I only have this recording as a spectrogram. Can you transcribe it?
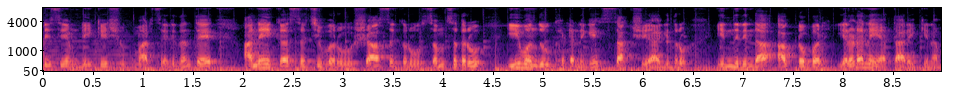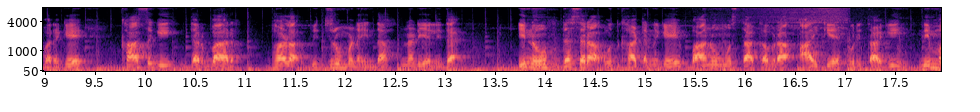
ಡಿಸಿಎಂ ಡಿಕೆ ಶಿವಕುಮಾರ್ ಸೇರಿದಂತೆ ಅನೇಕ ಸಚಿವರು, ಶಾಸಕರು, ಸಂಸದರು ಈ ಒಂದು ಘಟನೆಗೆ ಸಾಕ್ಷಿಯಾಗಿದ್ದರು ಇಂದಿನಿಂದ ಅಕ್ಟೋಬರ್ ಎರಡನೆಯ ತಾರೀಕಿನವರೆಗೆ ಖಾಸಗಿ ದರ್ಬಾರ್ ಬಹಳ ವಿಜೃಂಭಣೆಯಿಂದ ನಡೆಯಲಿದೆ. ಇನ್ನು ದಸರಾ ಉದ್ಘಾಟನೆಗೆ ಬಾನು ಮುಸ್ತಾಕ್ ಅವರ ಆಯ್ಕೆಯ ಕುರಿತಾಗಿ ನಿಮ್ಮ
